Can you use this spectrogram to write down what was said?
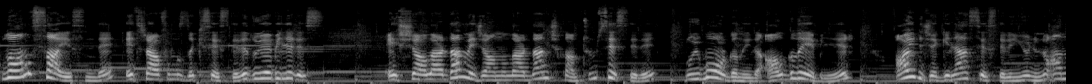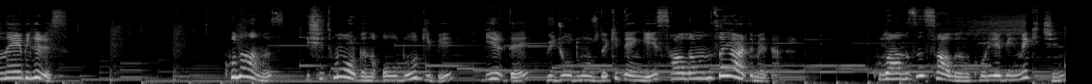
Kulağımız sayesinde etrafımızdaki sesleri duyabiliriz. Eşyalardan ve canlılardan çıkan tüm sesleri duyma organıyla algılayabilir, ayrıca gelen seslerin yönünü anlayabiliriz. Kulağımız işitme organı olduğu gibi bir de vücudumuzdaki dengeyi sağlamamıza yardım eder. Kulağımızın sağlığını koruyabilmek için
